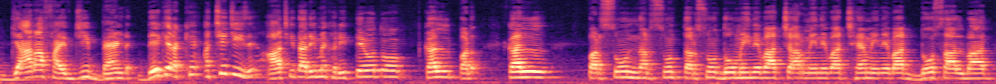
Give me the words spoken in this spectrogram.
11 5G बैंड दे के रखें, अच्छी चीज़ है। आज की तारीख में खरीदते हो तो कल पर, कल, परसों, नरसों, तरसों, दो महीने बाद, चार महीने बाद छः महीने बाद, दो साल बाद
